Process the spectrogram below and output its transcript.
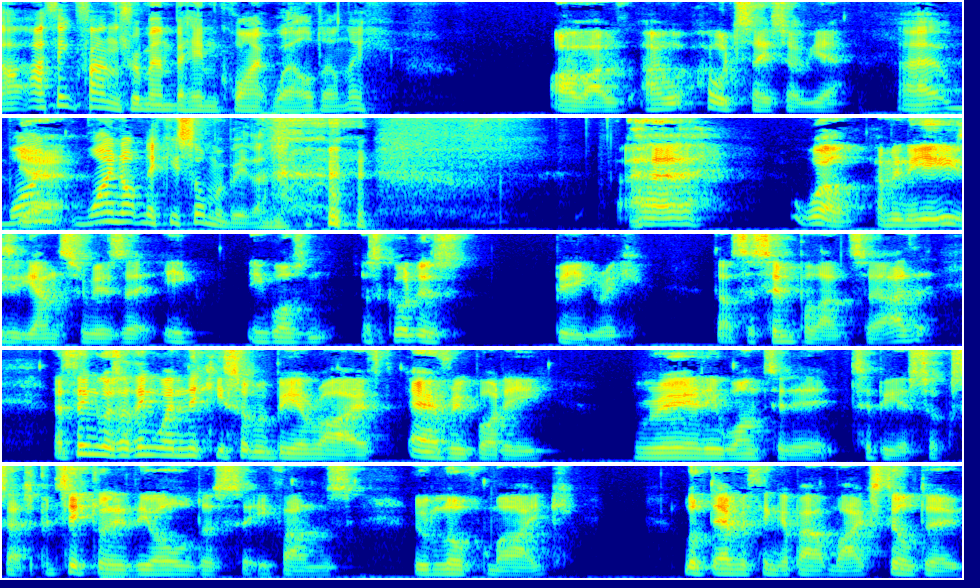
I think fans remember him quite well, don't they? Oh, I, I, I would say so. Yeah. Uh, why Yeah. why not Nicky Summerbee then? Uh, well, I mean, the easy answer is that he, he wasn't as good as Beagrie. That's a simple answer. I, the thing was, I think when Nicky Summerbee arrived, everybody really wanted it to be a success, particularly the older City fans who loved Mike, loved everything about Mike, still do,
